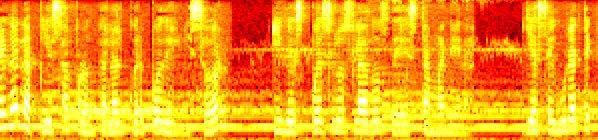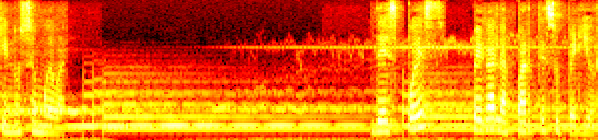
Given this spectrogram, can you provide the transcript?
Pega la pieza frontal al cuerpo del visor y después los lados de esta manera y asegúrate que no se muevan. Después pega la parte superior.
